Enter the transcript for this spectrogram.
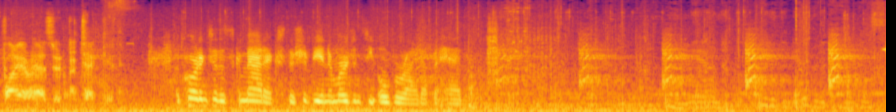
Fire hazard detected. According to the schematics, there should be an emergency override up ahead. Oh man, I didn't think anybody could help us.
